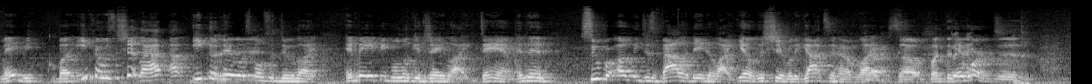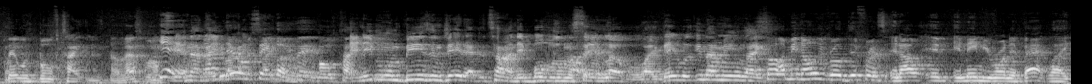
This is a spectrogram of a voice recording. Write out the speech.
maybe. But Ether was the shit. Like I, I, Ether did what was supposed to do. Like it made people look at Jay like, damn. And then Super Ugly just validated like, yo, this shit really got to him. Like Right. so, But the it worked. is, They was both Titans though. That's what I'm Yeah, saying. no, no, they're you're on the same Like, level. these ain't both Titans. And even when Beans and Jada at the time, they both was on the same level. Like they was, you know what I mean? Like So I mean, the only real difference, and I, it, it made me run it back. Like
